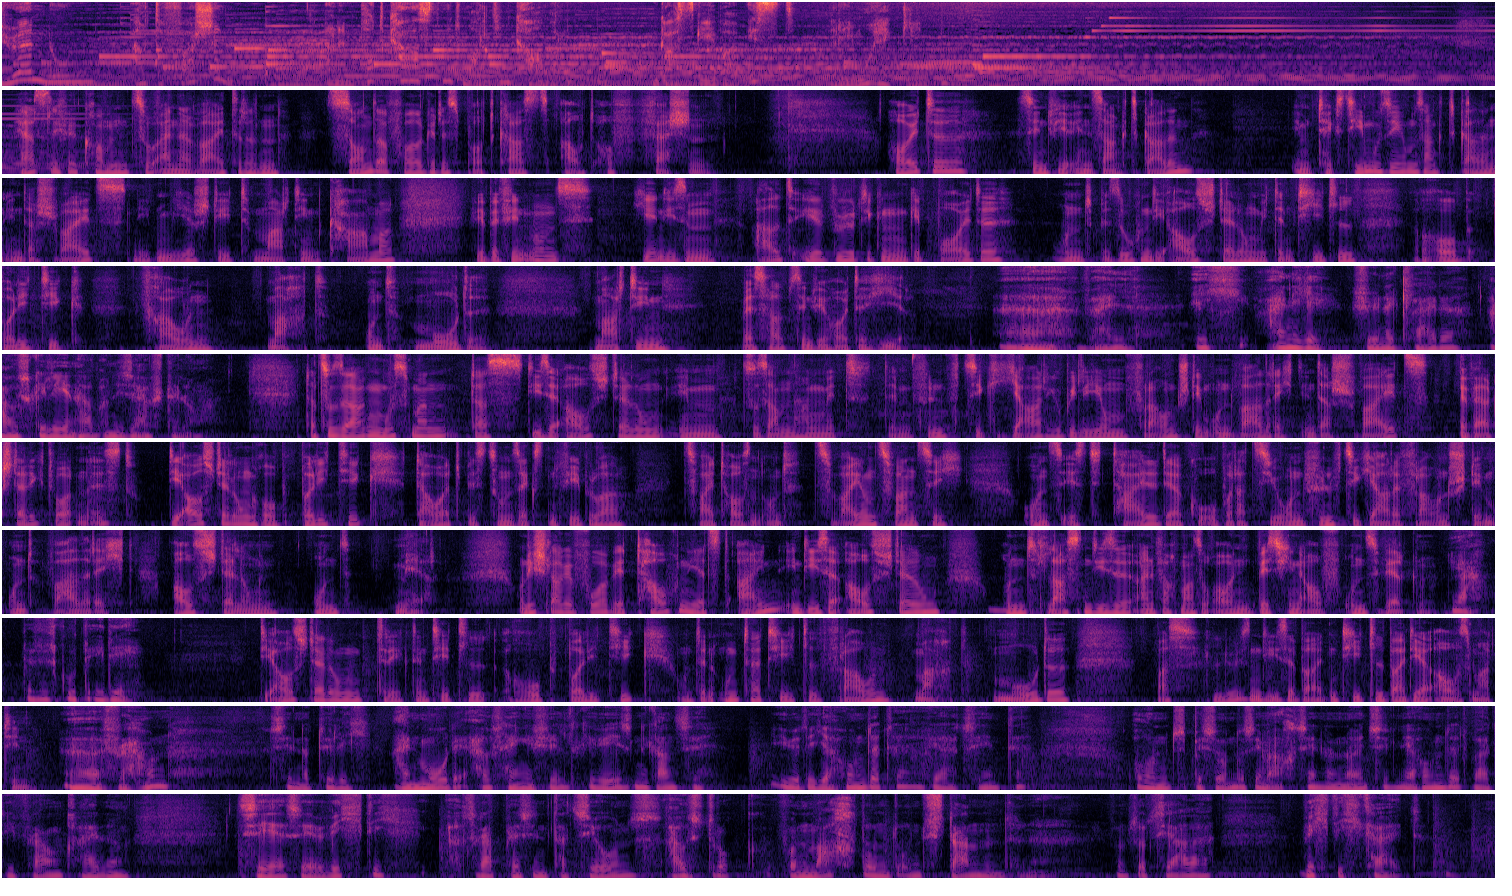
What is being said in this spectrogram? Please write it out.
Sie hören nun Out of Fashion, einen Podcast mit Martin Kamer. Gastgeber ist Remo Hecklin. Herzlich willkommen zu einer weiteren Sonderfolge des Podcasts Out of Fashion. Heute sind wir in St. Gallen, im Textilmuseum St. Gallen in der Schweiz. Neben mir steht Martin Kamer. Wir befinden uns hier in diesem altehrwürdigen Gebäude und besuchen die Ausstellung mit dem Titel Robe Politik, Frauen, Macht und Mode. Martin, weshalb sind wir heute hier? Äh, weil ich einige schöne Kleider ausgeliehen habe an diese Ausstellung. Dazu sagen muss man, dass diese Ausstellung im Zusammenhang mit dem 50-Jahr-Jubiläum Frauenstimm- und Wahlrecht in der Schweiz bewerkstelligt worden ist. Die Ausstellung Rob Politik dauert bis zum 6. Februar 2022 und sie ist Teil der Kooperation 50 Jahre Frauenstimm- und Wahlrecht, Ausstellungen und mehr. Und ich schlage vor, wir tauchen jetzt ein in diese Ausstellung und lassen diese einfach mal so ein bisschen auf uns wirken. Ja, das ist eine gute Idee. Die Ausstellung trägt den Titel Rob Politik und den Untertitel Frauen, Macht, Mode. Was lösen diese beiden Titel bei dir aus, Martin? Äh, Frauen sind natürlich ein Modeaushängeschild gewesen, ganze über die Jahrhunderte, Jahrzehnte. Und besonders im 18. und 19. Jahrhundert war die Frauenkleidung sehr, sehr wichtig als Repräsentationsausdruck von Macht und, und Stand, ne, von sozialer Wichtigkeit.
